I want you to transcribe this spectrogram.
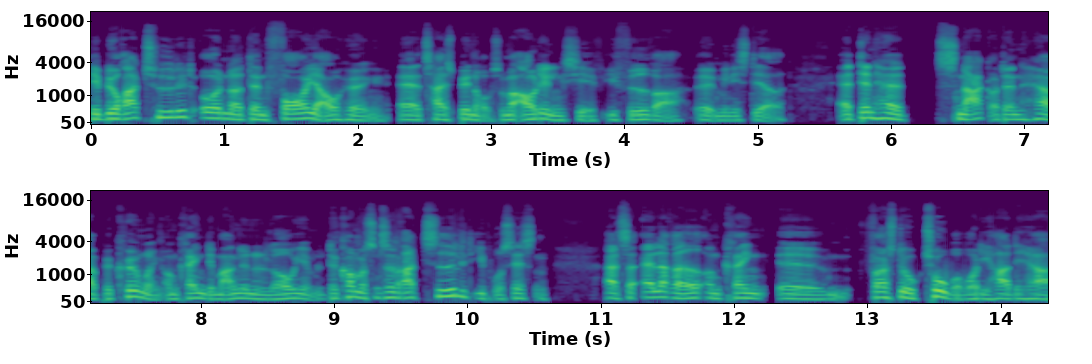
Det blev ret tydeligt under den forrige afhøring af Thijs Binderup, som er afdelingschef i Fødevareministeriet, at den her snak og den her bekymring omkring det manglende lovhjemmel, det kommer sådan set ret tidligt i processen. Altså allerede omkring øh, 1. oktober, hvor de har det her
